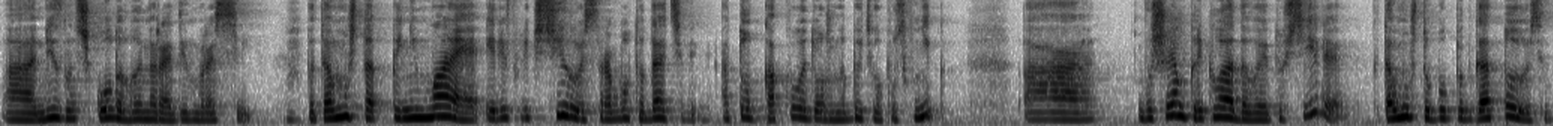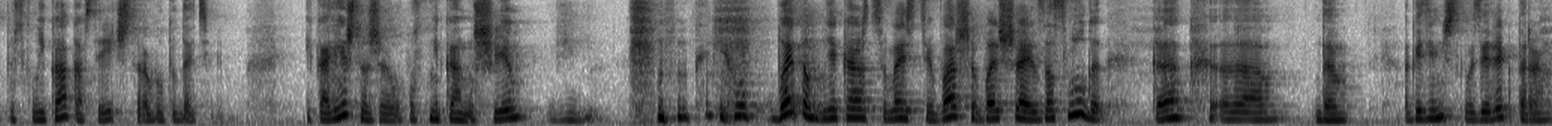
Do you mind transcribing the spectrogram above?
а, бизнес-школа номер один в России. Потому что, понимая и рефлексируя с работодателями о том, какой должен быть выпускник, а, ВШМ прикладывает усилия к тому, чтобы подготовить выпускника ко встрече с работодателем. И, конечно же, выпускника ВШМ видно. И вот в этом, мне кажется, Настя, ваша большая заслуга как э, да, академического директора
